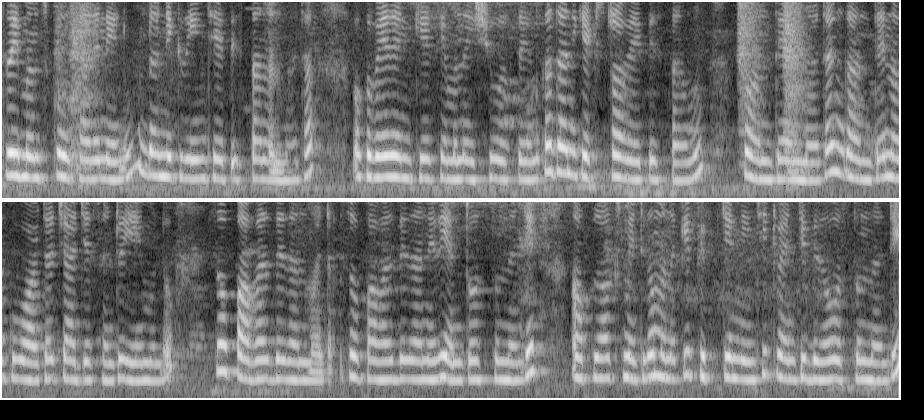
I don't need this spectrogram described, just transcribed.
త్రీ మంత్స్కి ఒకసారి నేను దాన్ని క్లీన్ చేపిస్తానమాట ఒకవేళ ఇన్ కేస్ ఏమైనా ఇష్యూ వస్తే కనుక దానికి ఎక్స్ట్రా వేపిస్తాము. సో అంతే అనమాట ఇంకా అంతే నాకు వాటర్ ఛార్జెస్ అంటూ ఏముండవు. సో పవర్ బిల్ అనమాట సో పవర్ బిల్ అనేది ఎంత వస్తుందంటే అప్రాక్సిమేట్గా మనకి ఫిఫ్టీన్ నుంచి ట్వంటీ బిలో వస్తుందండి.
